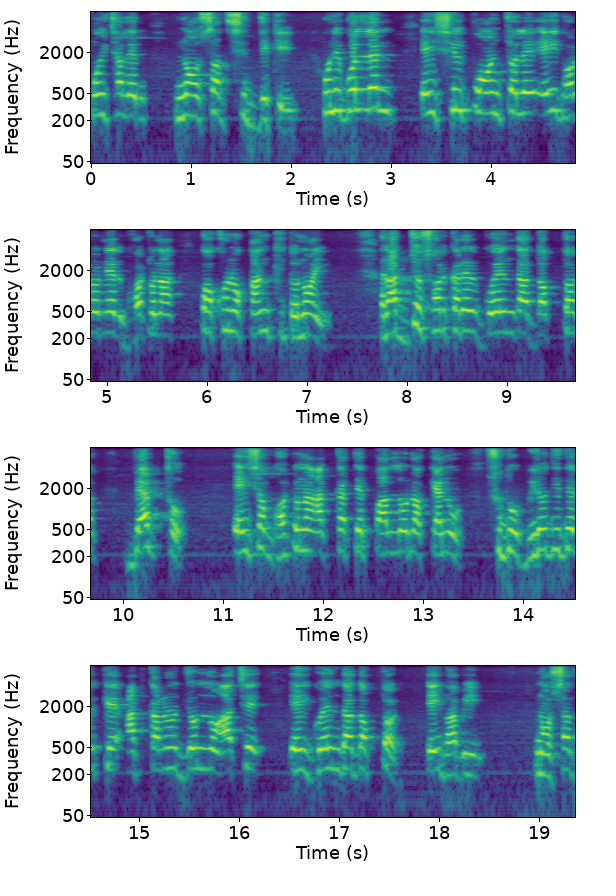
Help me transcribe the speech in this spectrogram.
পৌঁছালেন নওশাদ সিদ্দিকি। উনি বললেন, এই শিল্প অঞ্চলে এই ধরনের ঘটনা কখনো কাঙ্ক্ষিত নয়। রাজ্য সরকারের গোয়েন্দা দপ্তর ব্যর্থ। এইসব ঘটনা আটকাতে পারল না কেন শুধু বিরোধীদেরকে আটকানোর জন্য আছে এই গোয়েন্দা দপ্তর এইভাবেই নওশাদ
